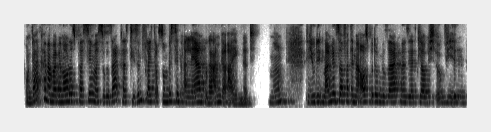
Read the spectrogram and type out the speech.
Und da kann aber genau das passieren, was du gesagt hast. Die sind vielleicht auch so ein bisschen erlernt oder angeeignet. Ne? Die Judith Mangelsdorf hat in der Ausbildung gesagt, ne, sie hat, glaube ich, irgendwie in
